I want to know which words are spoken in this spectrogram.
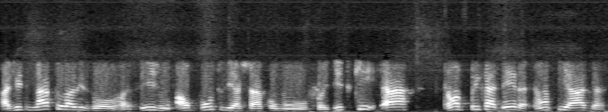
A gente naturalizou o racismo ao ponto de achar, como foi dito, que ah, é uma brincadeira, é uma piada.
